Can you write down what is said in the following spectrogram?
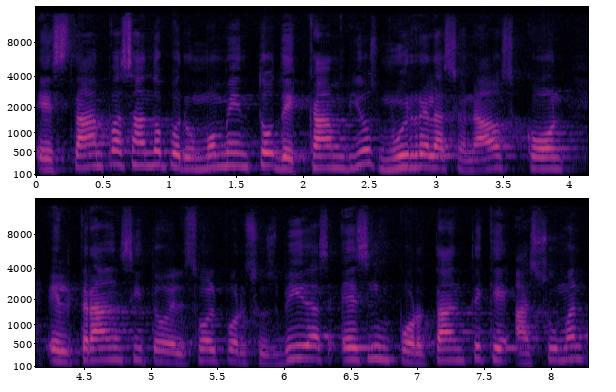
están pasando por un momento de cambios muy relacionados con el tránsito del sol por sus vidas. Es importante que asuman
